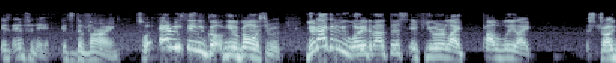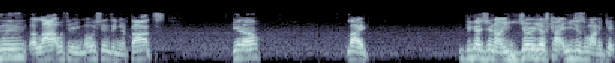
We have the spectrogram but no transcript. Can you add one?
is infinite. It's divine. So everything you go you're going through, you're not gonna be worried about this if you're like probably like struggling a lot with your emotions and your thoughts. You know, like because you know you're just kind of, you just want to get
